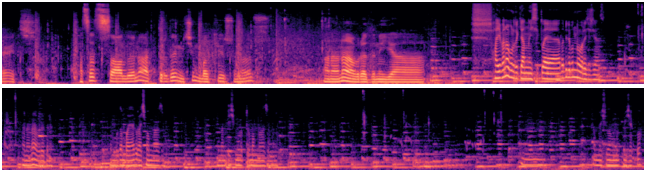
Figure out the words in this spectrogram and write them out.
Evet. Hasat sağlığını arttırdığım için bakıyorsunuz. Ananı avradını ya. Hayvana vuracağım yanlışlıkla ya. Bir de bununla uğraşacağız. Ananı avradım. Buradan bayağı bir açmam lazım. Hemen peşimi yutmam lazım. Ama şu an unutmayacak bak.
